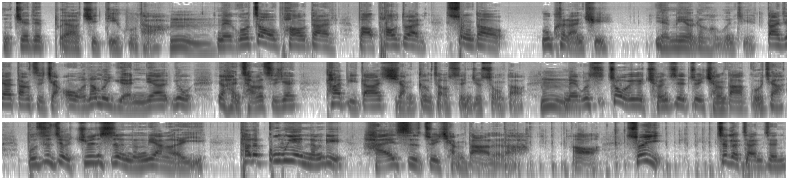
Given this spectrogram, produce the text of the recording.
你绝对不要去低估它。嗯，美国造炮弹把炮弹送到乌克兰去也没有任何问题。大家当时讲哦，那么远，你要用要很长的时间。他比大家想更早时间就送到。嗯，美国是作为一个全世界最强大的国家，不是只有军事的能量而已，它的工业能力还是最强大的啦。哦，所以这个战争，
